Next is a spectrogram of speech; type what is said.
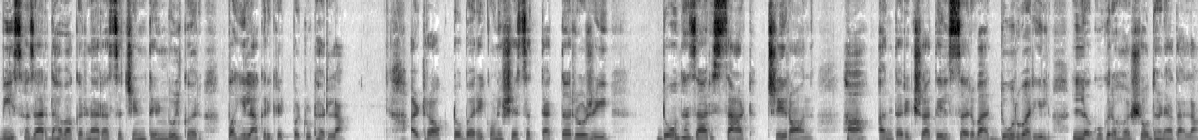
वीस हजार धावा करणारा सचिन तेंडुलकर पहिला क्रिकेटपटू ठरला. अठरा ऑक्टोबर एकोणीसशे सत्त्याहत्तर रोजी दोन हजार साठ चिरॉन हा अंतरिक्षातील सर्वात दूरवरील लघुग्रह शोधण्यात आला.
